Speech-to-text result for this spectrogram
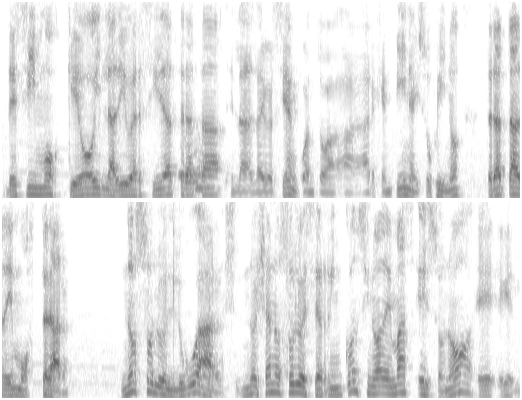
decimos que hoy la diversidad trata, la, diversidad en cuanto a, Argentina y sus vinos, trata de mostrar no solo el lugar, no, ya no solo ese rincón, sino además eso, ¿no? Eh, eh,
